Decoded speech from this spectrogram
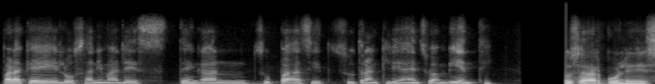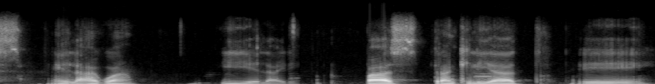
para que los animales tengan su paz y su tranquilidad en su ambiente. Los árboles, el agua y el aire. Paz, tranquilidad, eh,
